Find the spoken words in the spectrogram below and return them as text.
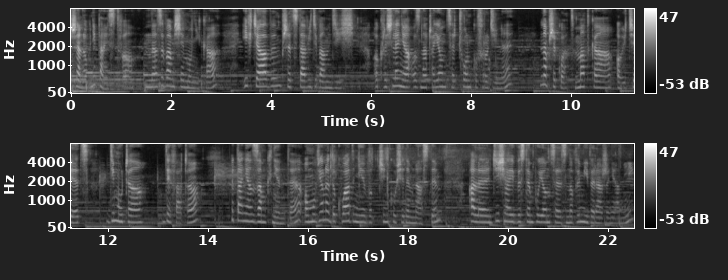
Szanowni Państwo, nazywam się Monika i chciałabym przedstawić Wam dziś określenia oznaczające członków rodziny, na przykład matka, ojciec, der Vater, pytania zamknięte, omówione dokładnie w odcinku 17, ale dzisiaj występujące z nowymi wyrażeniami,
